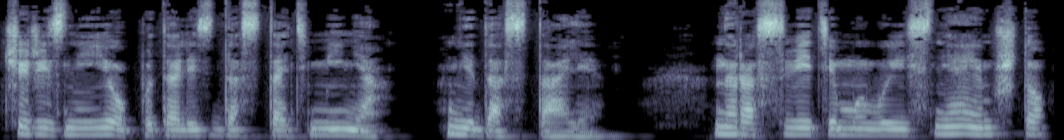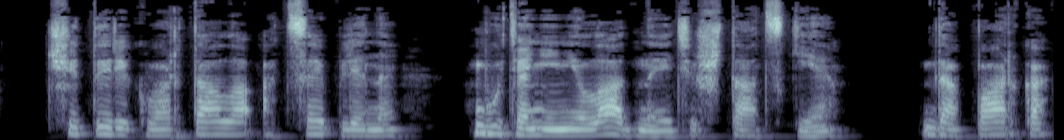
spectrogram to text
Через нее пытались достать меня, не достали. На рассвете мы выясняем, что четыре квартала оцеплены, будь они неладны, эти штатские. До парка,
